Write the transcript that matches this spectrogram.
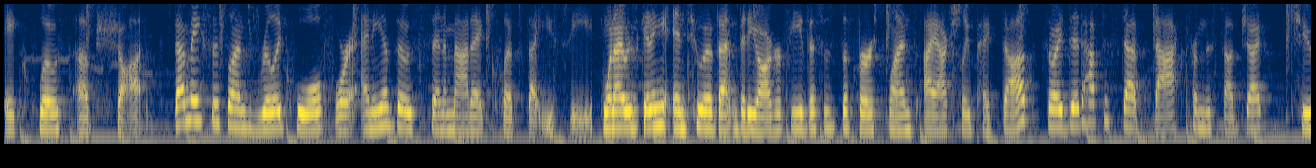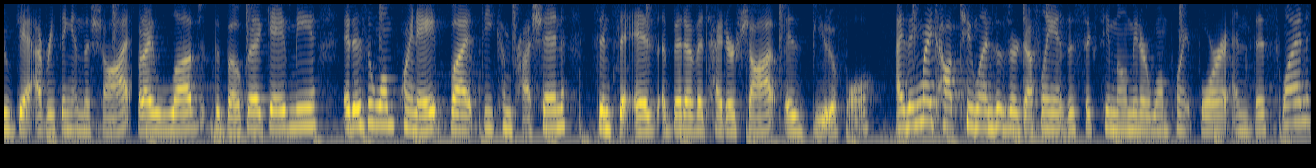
a close-up shot. That makes this lens really cool for any of those cinematic clips that you see. When I was getting into event videography, this is the first lens I actually picked up. So I did have to step back from the subject to get everything in the shot, but I loved the bokeh it gave me. It is a 1.8, but the compression, since it is a bit of a tighter shot, is beautiful. I think my top two lenses are definitely the 16 millimeter 1.4 and this one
